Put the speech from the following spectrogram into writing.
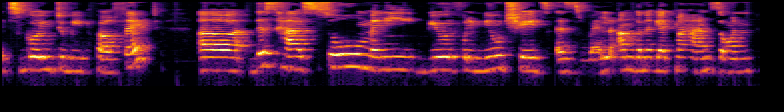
it's going to be perfect uh, this has so many beautiful nude shades as well. I'm gonna get my hands on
